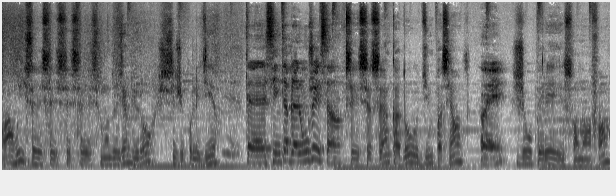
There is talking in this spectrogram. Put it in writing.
Ah oui, c'est mon deuxième bureau, si je peux le dire. C'est une table allongée, ça C'est un cadeau d'une patiente. Ouais. J'ai opéré son enfant.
